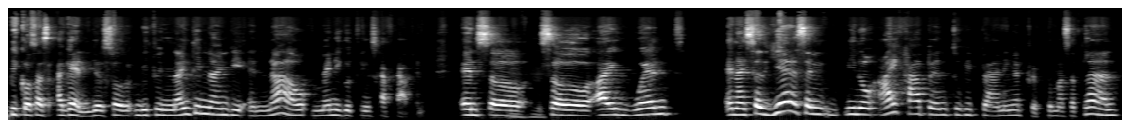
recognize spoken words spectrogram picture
because as again, you so between 1990 and now, many good things have happened. And so Mhm. so I went and I said yes, and you know, I happened to be planning a trip to Mazatlan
